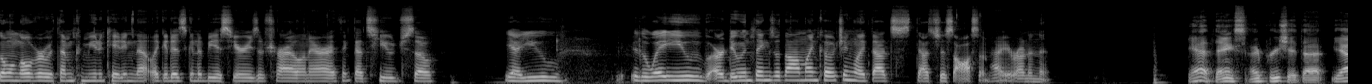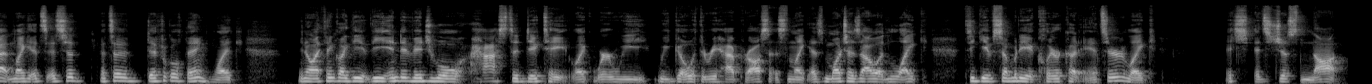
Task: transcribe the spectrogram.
going over with them, communicating that like it is going to be a series of trial and error. I think that's huge. So, yeah, you, the way you are doing things with online coaching, like that's that's just awesome how you're running it. Yeah, thanks. I appreciate that. Yeah, and like it's it's a it's a difficult thing. Like, you know, I think like the the individual has to dictate like where we we go with the rehab process. And like as much as I would like to give somebody a clear cut answer, like it's it's just not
